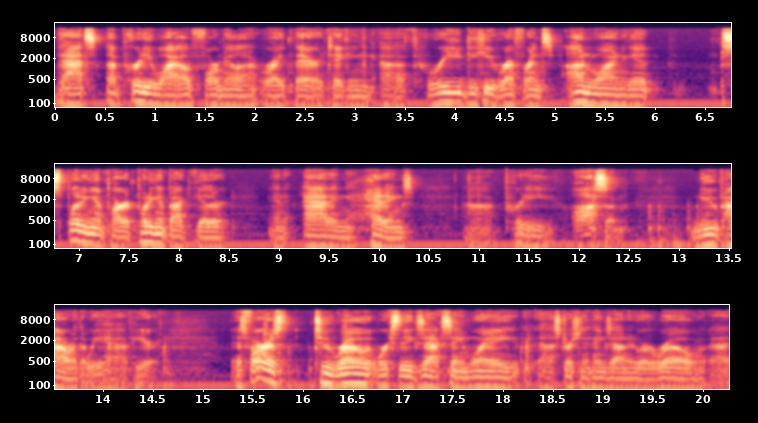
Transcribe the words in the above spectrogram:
That's a pretty wild formula right there, taking a 3D reference, unwinding it, splitting it apart, putting it back together, and adding headings. Uh, pretty awesome new power that we have here. As far as TOROW, it works the exact same way, uh, stretching things out into a row. Uh,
